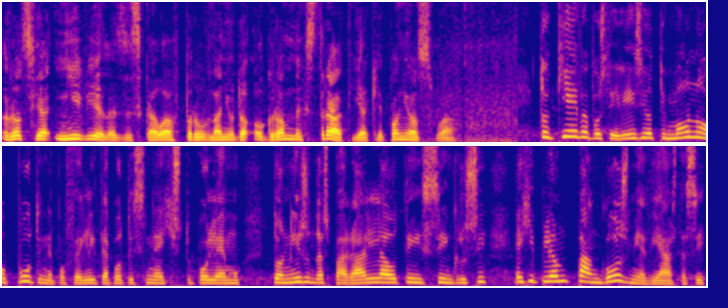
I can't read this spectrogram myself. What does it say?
Rosja niewiele zyskała w porównaniu do ogromnych strat, jakie poniosła. Το Κίεβο υποστηρίζει ότι μόνο ο Πούτιν επωφελείται από τη συνέχιση του πολέμου, τονίζοντας παράλληλα ότι η σύγκρουση έχει πλέον παγκόσμια διάσταση,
